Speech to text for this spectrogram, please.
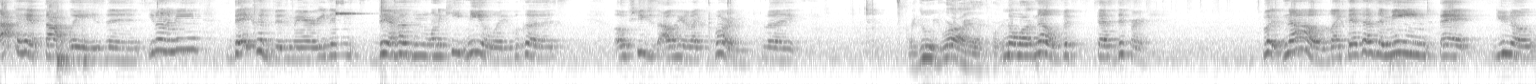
I could have thought ways and you know what I mean. They could have been married and their husband want to keep me away because oh she just out here like the party like like you you were out here like the part. You know what? no but that's different. But no, like that doesn't mean that you know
